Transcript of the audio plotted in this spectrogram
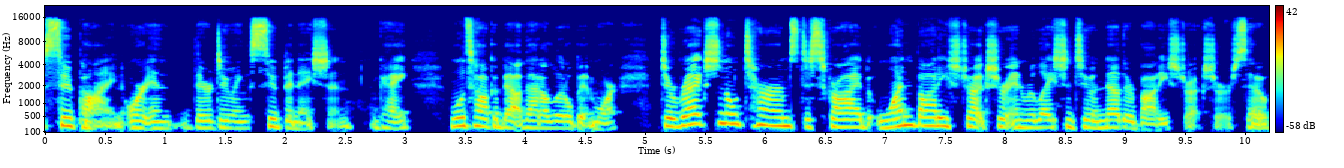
supine or in they're doing supination okay? We'll talk about that a little bit more. Directional terms describe one body structure in relation to another body structure. So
